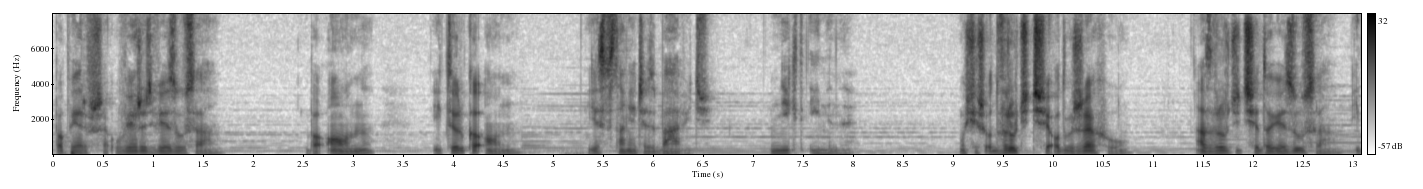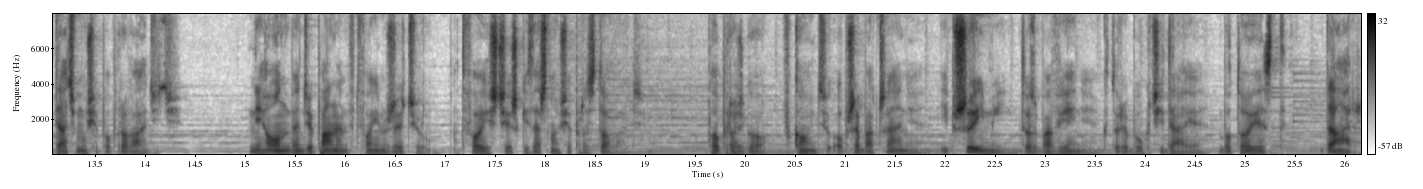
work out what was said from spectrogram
po pierwsze, uwierzyć w Jezusa, bo On i tylko On jest w stanie Cię zbawić, nikt inny. Musisz odwrócić się od grzechu, a zwrócić się do Jezusa i dać Mu się poprowadzić. Niech On będzie Panem w Twoim życiu, a Twoje ścieżki zaczną się prostować. Poproś Go w końcu o przebaczenie i przyjmij to zbawienie, które Bóg Ci daje, bo to jest dar.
